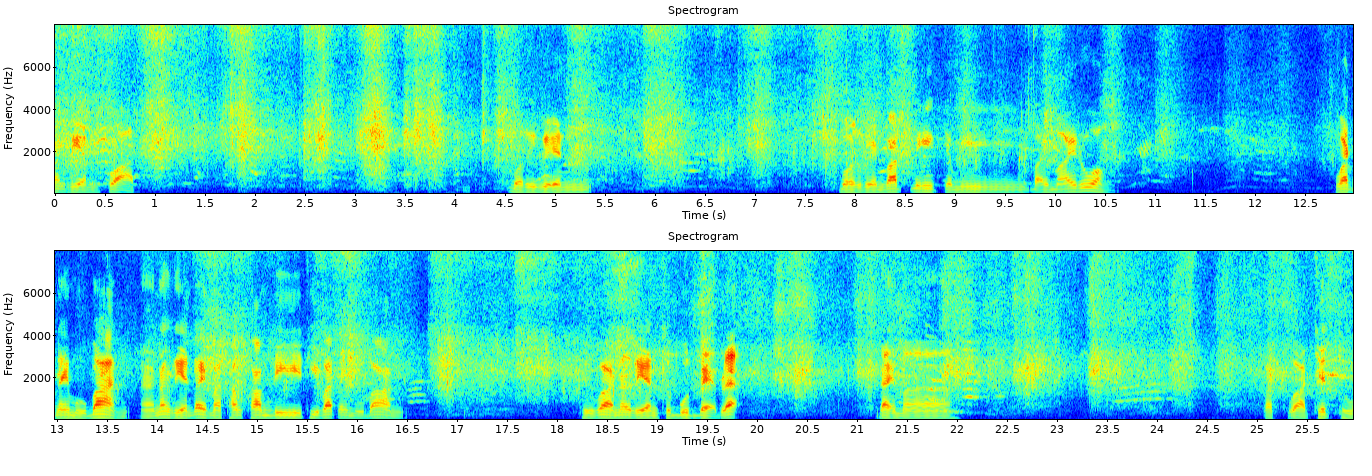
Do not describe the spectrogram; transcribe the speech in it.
นักเรียนกวาด บริเวณ บริเวณวัดนี้จะมีใบไม้ร่วง วัดในหมู่บ้าน นักเรียนได้มาทำความดีที่วัดในหมู่บ้าน ถือว่านักเรียนสมบูรณ์แบบแล้วได้มา ปัดกวาดเช็ดถู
